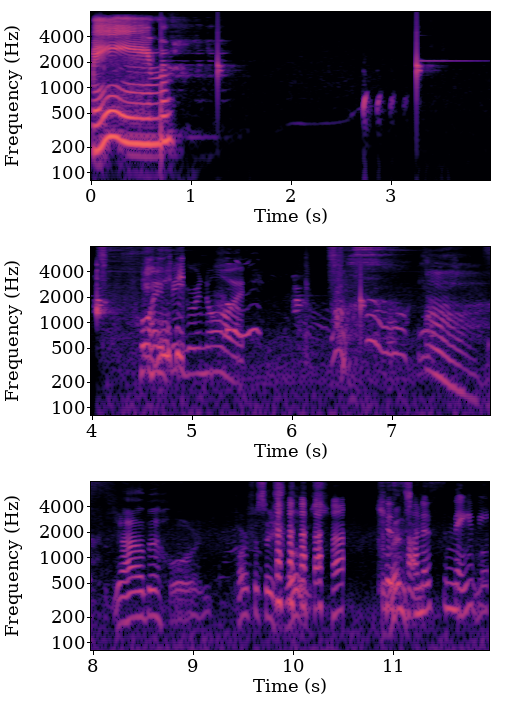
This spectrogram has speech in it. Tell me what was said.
Mean. Boy, big or not. Yabe Horn. Parfase Schloes. Karenzi. Navy.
